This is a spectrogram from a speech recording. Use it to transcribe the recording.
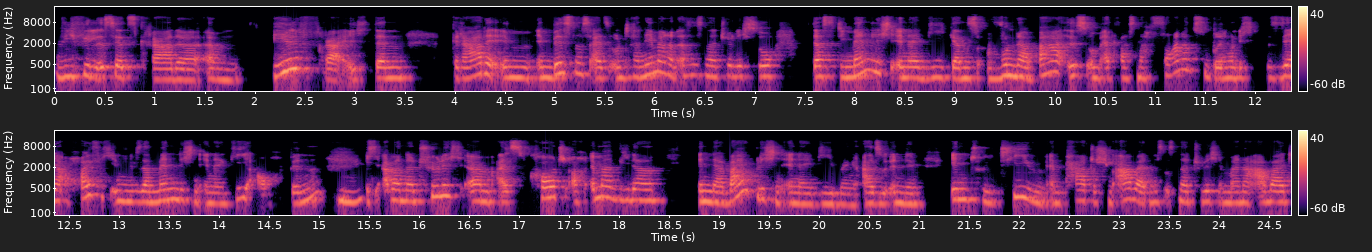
wie viel ist jetzt gerade ähm, hilfreich. Denn gerade im, im Business als Unternehmerin ist es natürlich so, dass die männliche Energie ganz wunderbar ist, um etwas nach vorne zu bringen und ich sehr häufig in dieser männlichen Energie auch bin. Mhm. Ich aber natürlich ähm, als Coach auch immer wieder in der weiblichen Energie bin, also in dem intuitiven, empathischen Arbeiten. Das ist natürlich in meiner Arbeit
